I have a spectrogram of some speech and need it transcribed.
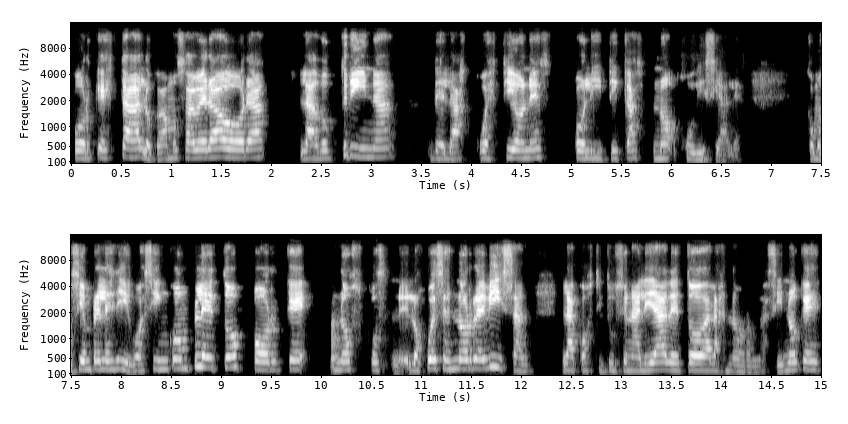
Porque está, lo que vamos a ver ahora, la doctrina de las cuestiones políticas no judiciales. Como siempre les digo, es incompleto porque los jueces no revisan la constitucionalidad de todas las normas, sino que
